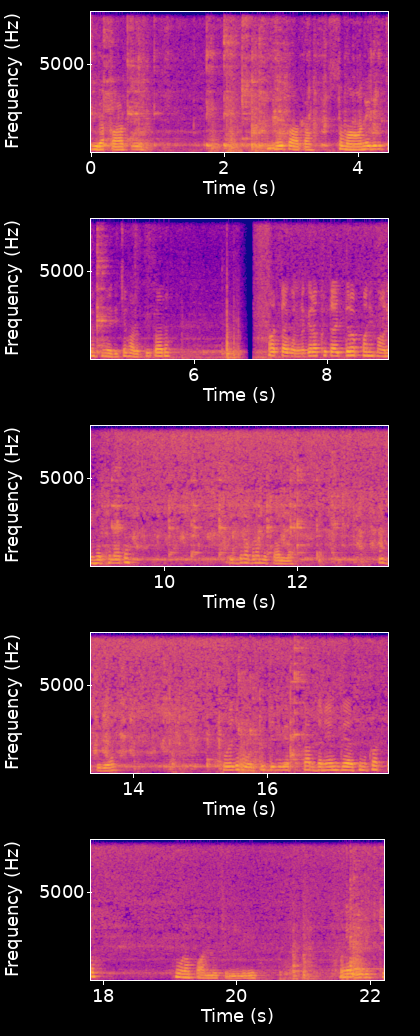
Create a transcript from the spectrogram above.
ਜੀਰਾ ਪਾ ਕੇ ਇਹ ਪਾਤਾ ਸਮਾਨ ਇਹਦੇ ਵਿੱਚ, ਹੁਣ ਇਹਦੇ ਚ ਹਲਦੀ ਪਾ ਦਾਂ ਆਟਾ ਗੁੰਨ ਕੇ ਰੱਖਤਾ। ਇੱਧਰ ਆਪਾਂ ਨੇ ਪਾਣੀ ਹੱਥ ਲਾਤਾ। ਇੱਧਰ ਆਪਣਾ ਮਸਾਲਾ ਭੁੱਜ ਗਿਆ ਥੋੜਾ ਜਿਹਾ ਹੋਰ ਭੁੱਜ ਜਿਵੇਂ ਆਪਾਂ ਕਰ ਦਨੇ ਇਹਨੂੰ ਗੈਸ ਨੂੰ ਘੱਟ। ਹੁਣ ਆਪਾਂ ਆਲੂ ਚੀਲੀਏ ਹੁਣ ਇਹਦੇ ਵਿੱਚ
